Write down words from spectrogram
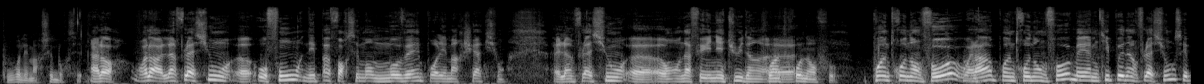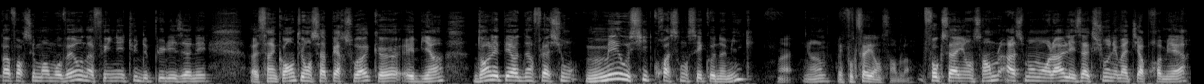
pour les marchés boursiers. Alors voilà, l'inflation euh, au fond n'est pas forcément mauvais pour les marchés actions. Euh, l'inflation, euh, on a fait une étude. Hein, point trop n'en faut. Point trop faut, voilà, point trop faut, mais un petit peu d'inflation, c'est pas forcément mauvais. On a fait une étude depuis les années 50 et on s'aperçoit que, eh bien, dans les périodes d'inflation, mais aussi de croissance économique, Hein il faut que ça aille ensemble. Il faut que ça aille ensemble. À ce moment-là, les actions et les matières premières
